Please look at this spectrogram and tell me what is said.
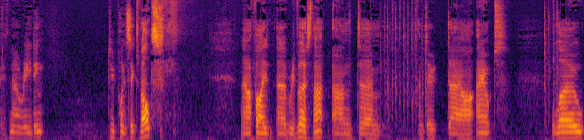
is now reading 2.6 volts now if I uh, reverse that and um, and do dir out low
